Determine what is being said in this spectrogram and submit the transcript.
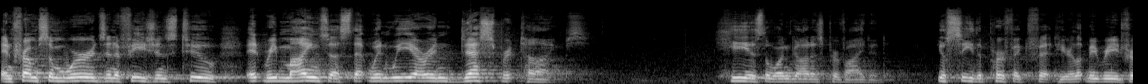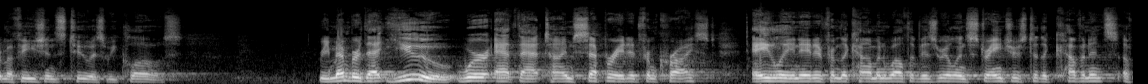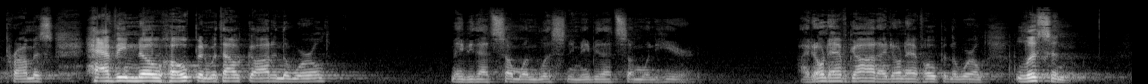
And from some words in Ephesians 2, it reminds us that when we are in desperate times, He is the one God has provided. You'll see the perfect fit here. Let me read from Ephesians 2 as we close. Remember that you were at that time separated from Christ alienated from the commonwealth of Israel and strangers to the covenants of promise, having no hope and without God in the world? Maybe that's someone listening. Maybe that's someone here. I don't have God. I don't have hope in the world. Listen.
